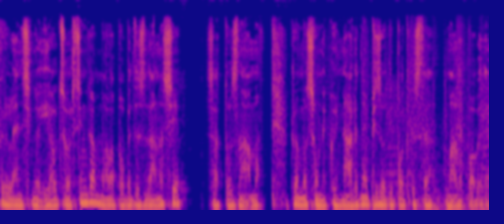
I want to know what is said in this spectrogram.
freelancinga i outsourcinga, mala pobeda za danas je, sad to znamo. Čujemo se u nekoj narednoj epizodi podcasta Male pobede.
